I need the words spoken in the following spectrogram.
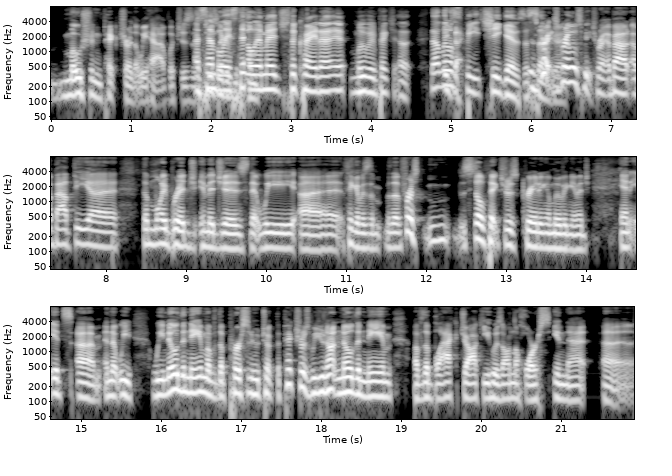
motion picture that we have, which is this Assembly still film. image to create a i- moving picture. Uh, that little Exactly. speech she gives is It's so great. It's a great little speech, right? About about the uh, the Muybridge images that we uh, think of as the, the first still pictures creating a moving image, and it's um, and that we we know the name of the person who took the pictures. We do not know the name of the black jockey who was on the horse in that uh,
